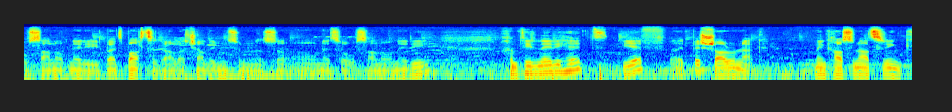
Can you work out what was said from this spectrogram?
ուսանողների, բայց բարձր առաջադիմություն ունեցող ուսանողների խնդիրների հետ եւ այդպես շարունակ։ Մենք հասունացրինք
